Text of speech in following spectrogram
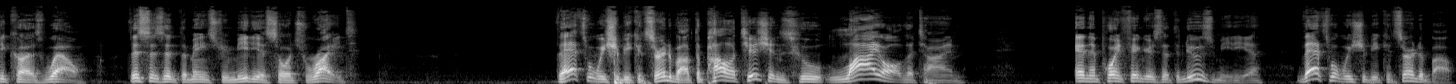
because, well, this isn't the mainstream media, so it's right. That's what we should be concerned about. The politicians who lie all the time and then point fingers at the news media, that's what we should be concerned about.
